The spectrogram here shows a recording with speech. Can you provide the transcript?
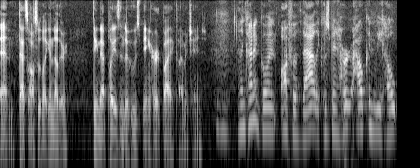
and that's also like another thing that plays into who's being hurt by climate change. And then kind of going off of that, like who's been hurt, how can we help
